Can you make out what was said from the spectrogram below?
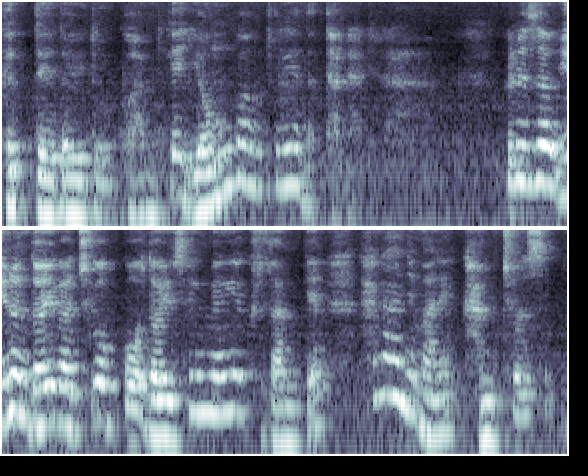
그때 너희도 그와 함께 영광 중에 나타나리라. 그래서 이는 너희가 죽었고 너희 생명이 그리스도 함께 하나님 안에 감추었습니다.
